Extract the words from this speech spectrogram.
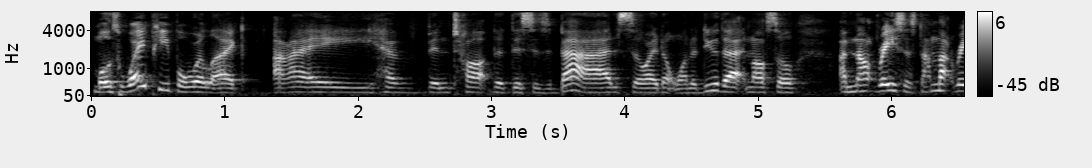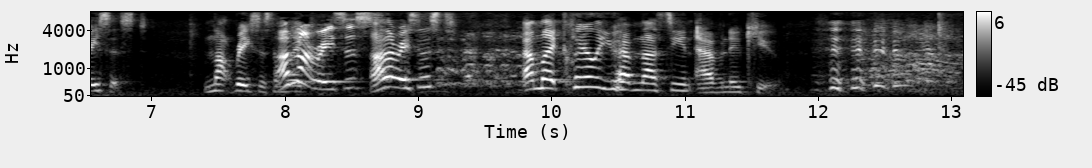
Most white people were like, "I have been taught that this is bad, so I don't want to do that." And also, I'm not racist. I'm not racist. I'm not racist. I'm like, not racist. I'm not racist. I'm like, clearly you have not seen Avenue Q.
